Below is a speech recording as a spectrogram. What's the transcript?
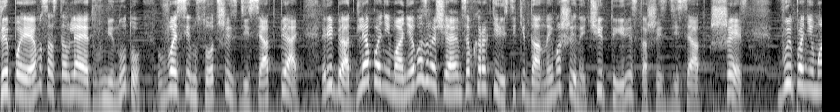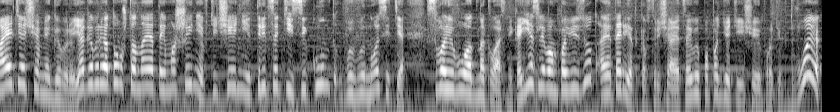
ДПМ составляет в минуту 865. Ребят, для понимания возвращаемся в характеристики данной машины. 466. Вы понимаете, о чем я говорю? Я говорю о том, что на этой машине в течение 30 секунд вы выносите своего одноклассника. Если вам повезет, а это редко встречается, и вы попадете еще и против двоек,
